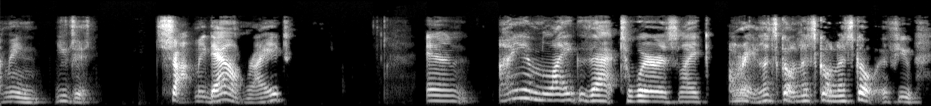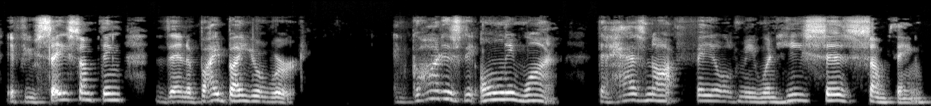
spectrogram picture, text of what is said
I mean, you just shot me down, right? And I am like that to where it's like, all right, let's go, let's go, let's go. If you if you say something, then abide by your word. And God is the only one that has not failed me when he says something.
